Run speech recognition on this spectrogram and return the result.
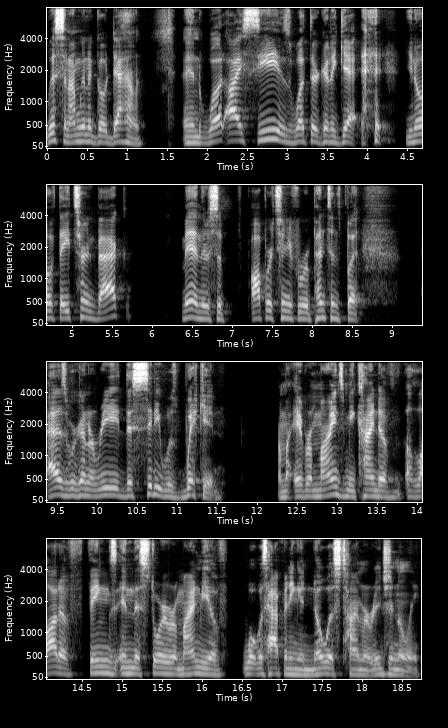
listen, I'm going to go down. And what I see is what they're going to get. you know, if they turn back, man, there's an opportunity for repentance. But as we're going to read, this city was wicked. Um, it reminds me kind of a lot of things in this story remind me of what was happening in Noah's time originally.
